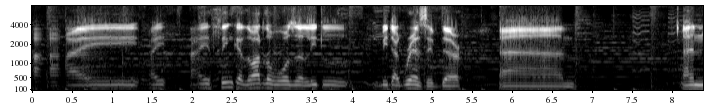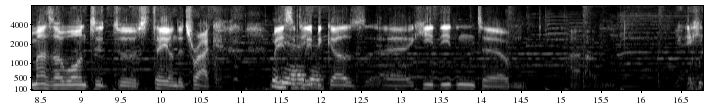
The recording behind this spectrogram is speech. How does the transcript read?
I I I think Eduardo was a little bit aggressive there, and and Massa wanted to stay on the track, basically yeah, yeah. because uh, he didn't. Um, uh, he,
